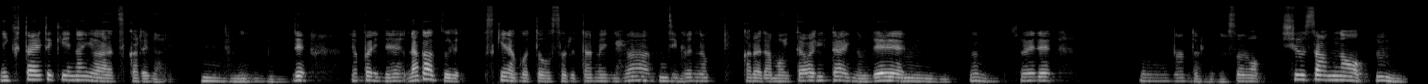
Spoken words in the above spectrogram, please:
肉体的には疲れない。うんうんやっぱりね、長く好きなことをするためには、うん自分の体もいたわりたいのでう、んうん、それで、うん、なんだろうな、その、週3のうん。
